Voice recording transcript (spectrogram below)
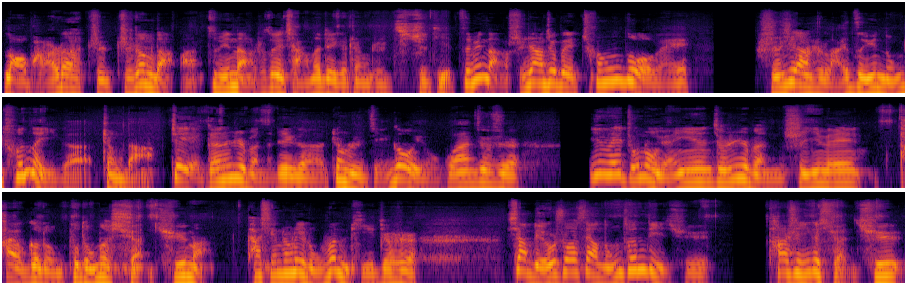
老牌的执执政党啊，自民党是最强的这个政治实体。自民党实际上就被称作为实际上是来自于农村的一个政党，这也跟日本的这个政治结构有关，就是因为种种原因，就是日本是因为它有各种不同的选区嘛。它形成了一种问题，就是像比如说像农村地区，它是一个选区，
